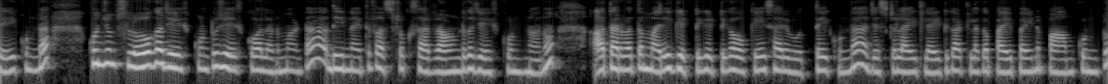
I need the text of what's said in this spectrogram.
చేయకుండా కొంచెం స్లోగా చేసుకుంటూ చేసుకోవాలనమాట. దీన్నైతే ఫస్ట్ ఒకసారి రౌండ్‌గా చేసుకుంటున్నాను. ఆ తర్వాత మరీ గట్టి గట్టిగా ఒకేసారి ఒత్తేయకుండా జస్ట్ లైట్ లైట్‌గా అట్లాగా పై పైన పాముకుంటూ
